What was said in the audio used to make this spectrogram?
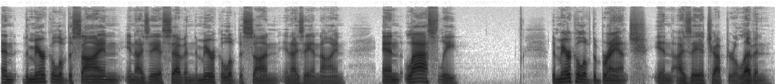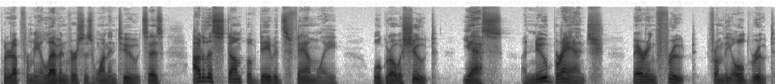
and the miracle of the sign in Isaiah 7, the miracle of the Son in Isaiah 9. And lastly, the miracle of the branch in Isaiah chapter 11. Put it up for me 11 verses 1 and 2. It says, Out of the stump of David's family will grow a shoot. Yes, a new branch bearing fruit from the old root.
